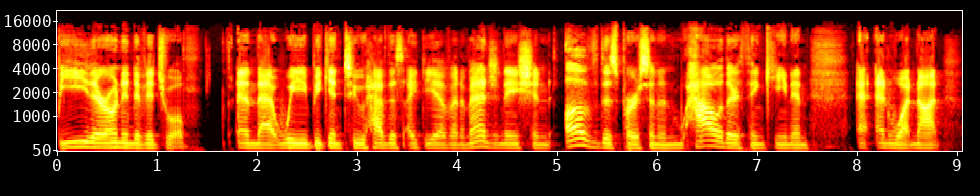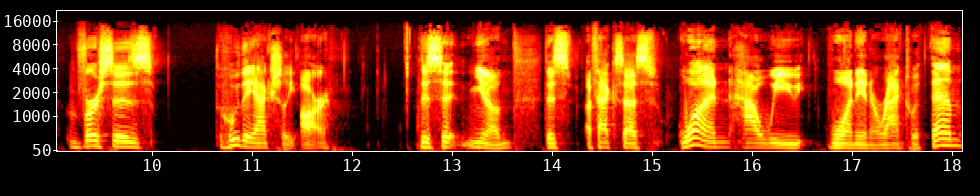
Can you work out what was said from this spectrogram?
be their own individual and that we begin to have this idea of an imagination of this person and how they're thinking and and whatnot versus who they actually are. This, uh, you know, this affects us one, how we one interact with them.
